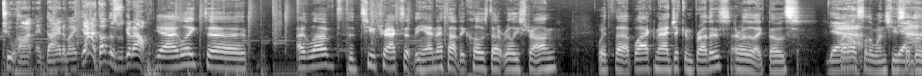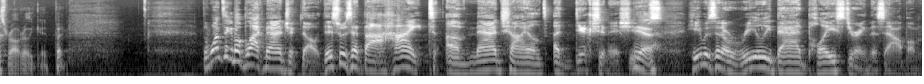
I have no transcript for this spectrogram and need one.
"Too Hot," and "Dynamite." Yeah, I thought this was a good album. Yeah, I liked. Uh, I loved the two tracks at the end. I thought they closed out really strong with uh, Black Magic and Brothers. I really like those. Yeah. But also the ones you Yeah. said, those were all really good. But The one thing about Black Magic, though, this was at the height of Mad Child's addiction issues. Yeah. He was in a really bad place during this album.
